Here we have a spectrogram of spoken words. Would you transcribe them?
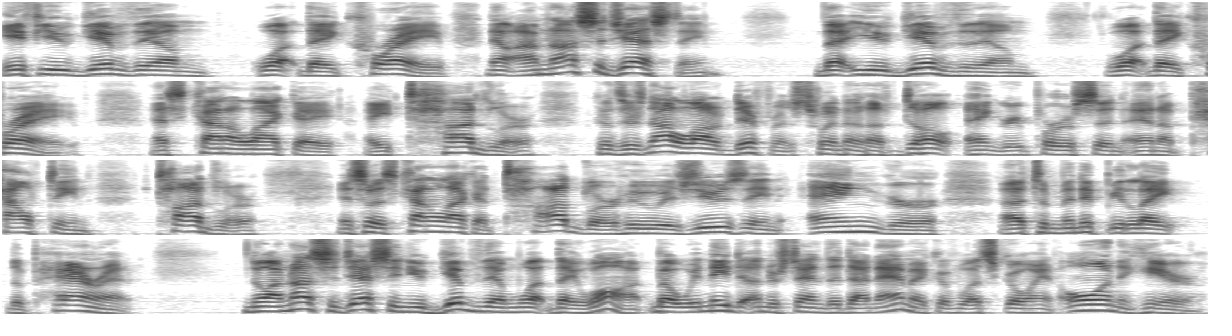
if you give them what they crave. Now, I'm not suggesting that you give them what they crave. That's kind of like a, a toddler because there's not a lot of difference between an adult angry person and a pouting toddler. And so it's kind of like a toddler who is using anger uh, to manipulate the parent. No, I'm not suggesting you give them what they want, but we need to understand the dynamic of what's going on here.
